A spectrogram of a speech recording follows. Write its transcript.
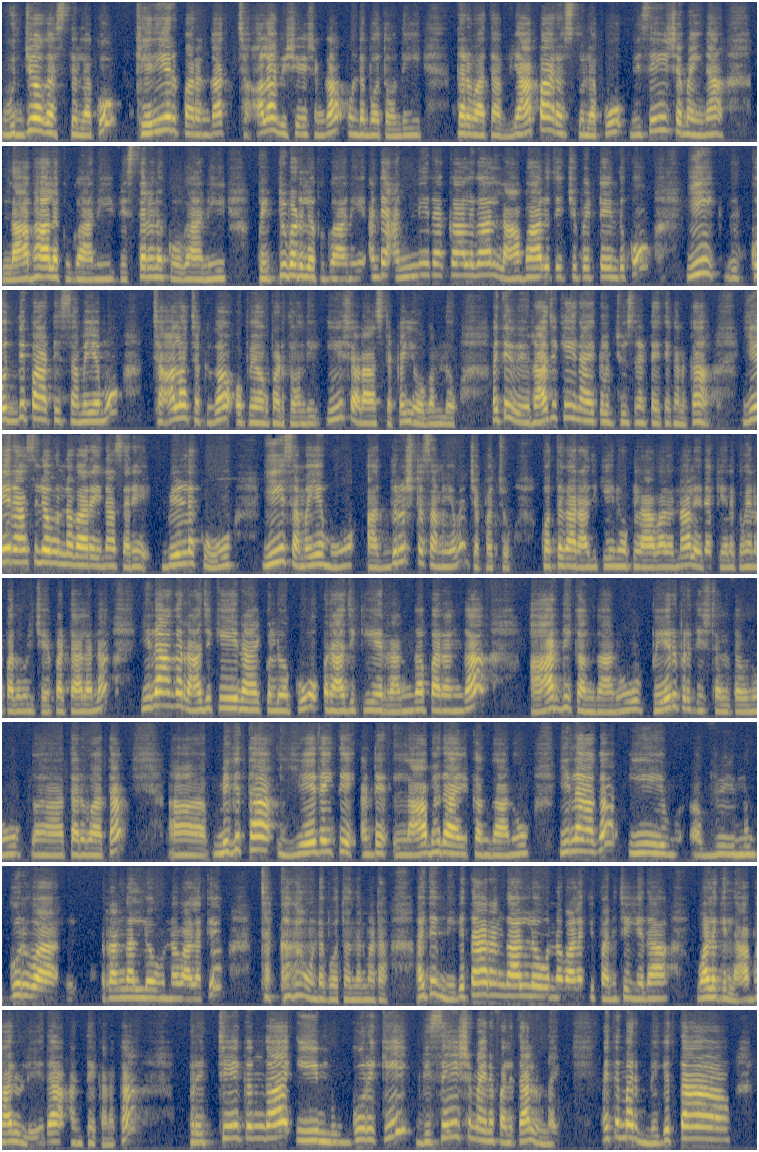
ఉద్యోగస్తులకు కెరియర్ పరంగా చాలా విశేషంగా ఉండబోతోంది. తర్వాత వ్యాపారస్తులకు విశేషమైన లాభాలకు కానీ విస్తరణకు కానీ పెట్టుబడులకు కానీ అంటే అన్ని రకాలుగా లాభాలు తెచ్చిపెట్టేందుకు ఈ కొద్దిపాటి సమయము చాలా చక్కగా ఉపయోగపడుతోంది ఈ షడాష్టక యోగంలో. అయితే రాజకీయ నాయకులకు చూసినట్టయితే కనుక ఏ రాశిలో ఉన్నవారైనా సరే వీళ్ళకు ఈ సమయము అదృష్ట సమయం అని చెప్పచ్చు. కొత్తగా నౌకలు రావాలన్నా లేదా కీలకమైన పదవులు చేపట్టాలన్నా ఇలాగ రాజకీయ నాయకులకు రాజకీయ రంగపరంగా ఆర్థికంగాను పేరు ప్రతిష్టలతోనూ తరువాత తర్వాత మిగతా ఏదైతే అంటే లాభదాయకంగాను ఇలాగా ఈ ముగ్గురు రంగాల్లో ఉన్న వాళ్ళకి చక్కగా ఉండబోతుంది అనమాట అయితే మిగతా రంగాల్లో ఉన్న వాళ్ళకి పని చెయ్యదా? వాళ్ళకి లాభాలు లేదా? అంటే కనుక ప్రత్యేకంగా ఈ ముగ్గురికి విశేషమైన ఫలితాలు ఉన్నాయి అయితే మరి మిగతా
